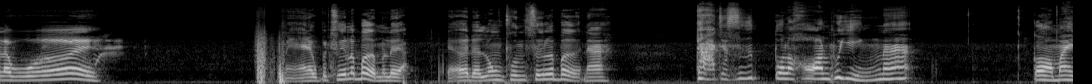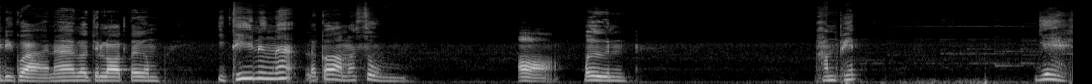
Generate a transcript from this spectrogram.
แล้วเว้ยแหมเดี๋ยวไปซื้อระเบิดมาเลยอะเดี๋ยวเดี๋ยวลงทุนซื้อระเบิดนะกาจะซื้อตัวละครผู้หญิงนะ ก็ไม่ดีกว่านะ เราจะรอเติมอีกทีนึงนะ แล้วก็มาสุ่มอ๋อ ปืน พันเพชร yes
